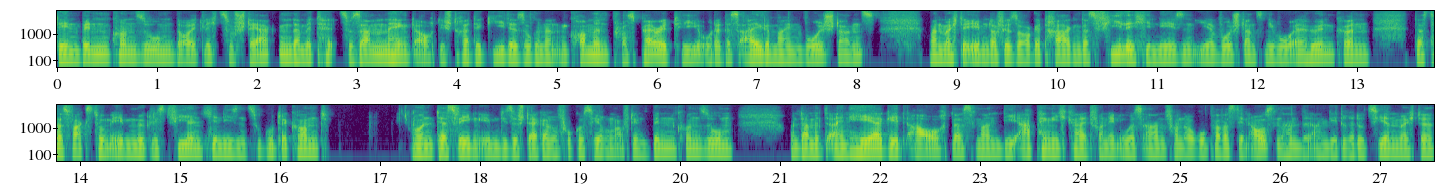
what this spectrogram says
den Binnenkonsum deutlich zu stärken. Damit zusammenhängt auch die Strategie der sogenannten Common Prosperity oder des allgemeinen Wohlstands. Man möchte eben dafür Sorge tragen, dass viele Chinesen ihr Wohlstandsniveau erhöhen können, dass das Wachstum eben möglichst vielen Chinesen zugutekommt. Und deswegen eben diese stärkere Fokussierung auf den Binnenkonsum. Und damit einher geht auch, dass man die Abhängigkeit von den USA und von Europa, was den Außenhandel angeht, reduzieren möchte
